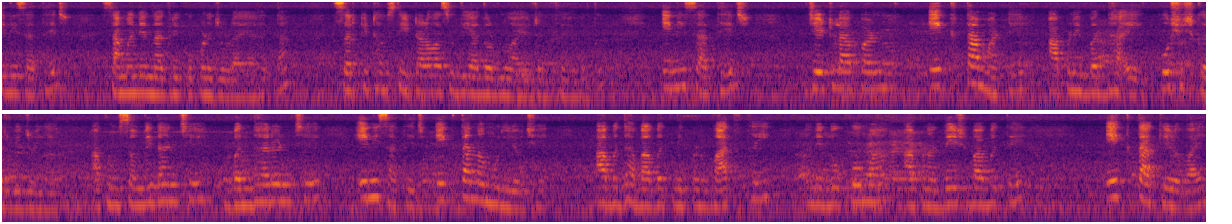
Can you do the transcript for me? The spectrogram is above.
એની સાથે જ સામાન્ય નાગરિકો પણ જોડાયા હતા. સર્કિટ હાઉસથી ઇટાળવા સુધી આ દોડનું આયોજન થયું હતું. એની સાથે જ જેટલા પણ એકતા માટે આપણે બધાએ કોશિશ કરવી જોઈએ. આપણું સંવિધાન છે, બંધારણ છે, એની સાથે જ એકતાના મૂલ્યો છે. આ બધા બાબતની પણ વાત થઈ અને લોકોમાં આપણા દેશ બાબતે એકતા કેળવાય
